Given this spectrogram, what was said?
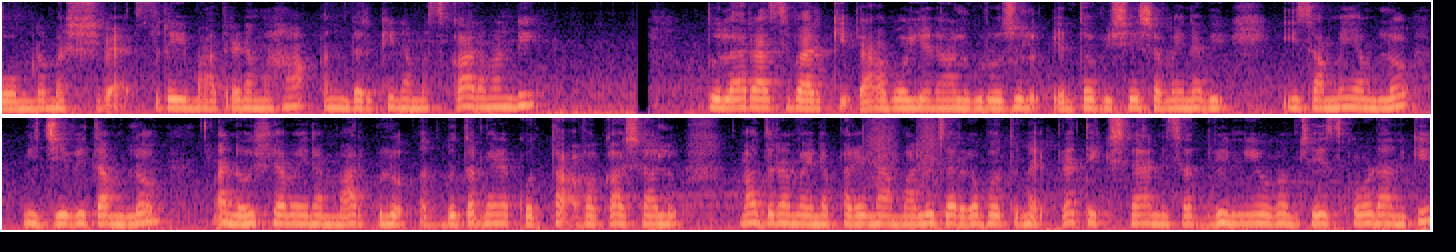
ఓం నమ శివాయ. శ్రీమాత్ర నమ. అందరికీ నమస్కారం అండి తులారాశి వారికి రాబోయే నాలుగు రోజులు ఎంతో విశేషమైనవి. ఈ సమయంలో మీ జీవితంలో అనూహ్యమైన మార్పులు అద్భుతమైన కొత్త అవకాశాలు మధురమైన పరిణామాలు జరగబోతున్నాయి. ప్రతి క్షణాన్ని సద్వినియోగం చేసుకోవడానికి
